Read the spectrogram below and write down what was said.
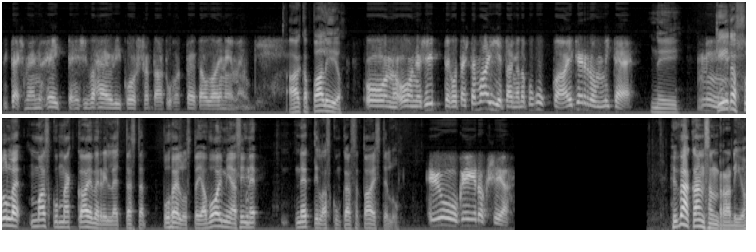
mitäs mä nyt heittäisin, vähän yli 200 000, taitaa olla enemmänkin. Aika paljon. On, on. Ja sitten kun tästä vaietaan, kun kukaan ei kerro mitään. Niin. niin. Kiitos sulle Maskun McKaiverille tästä puhelusta ja voimia sinne nettilaskun kanssa taisteluun. Joo, kiitoksia. Hyvä kansanradio.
